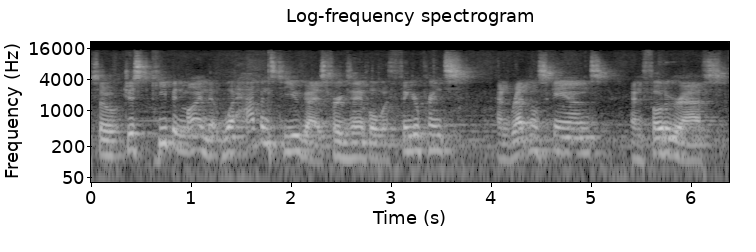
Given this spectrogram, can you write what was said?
So just keep in mind that what happens to you guys, for example, with fingerprints and retinal scans and photographs,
